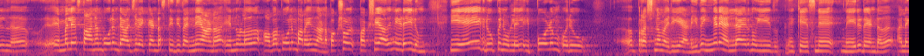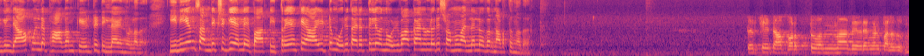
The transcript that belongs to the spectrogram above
എം എൽ എ സ്ഥാനം പോലും രാജിവെക്കേണ്ട സ്ഥിതി തന്നെയാണ് എന്നുള്ളത് അവർ പോലും പറയുന്നതാണ്. പക്ഷേ പക്ഷേ അതിനിടയിലും ഈ എ എ ഗ്രൂപ്പിനുള്ളിൽ ഇപ്പോഴും ഒരു പ്രശ്നം വരികയാണ്. ഇത് ഇങ്ങനെയല്ലായിരുന്നു ഈ കേസിനെ നേരിടേണ്ടത് അല്ലെങ്കിൽ രാഹുലിന്റെ ഭാഗം കേട്ടിട്ടില്ല എന്നുള്ളത്. ഇനിയും സംരക്ഷിക്കുകയല്ലേ പാർട്ടി? ഇത്രയൊക്കെ ആയിട്ടും ഒരു തരത്തിലും ഒന്ന് ഒഴിവാക്കാനുള്ളൊരു ശ്രമമല്ലല്ലോ ഇവർ നടത്തുന്നത്. തീർച്ചയായിട്ടും ആ പുറത്തു വന്ന വിവരങ്ങൾ പലതും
